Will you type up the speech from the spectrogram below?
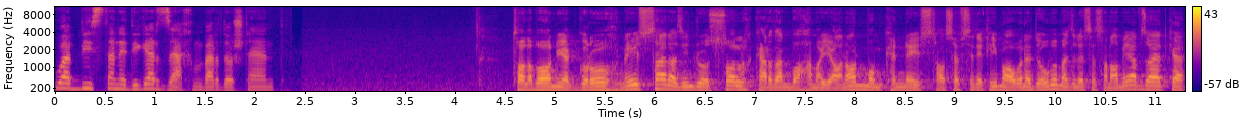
و 20 تن دیگر زخم برداشتند. طالبان یک گروه نیستند از این رو صلح کردن با همه آنان. ممکن نیست آصف صدیقی معاون دوم مجلس سنامه افزاید که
